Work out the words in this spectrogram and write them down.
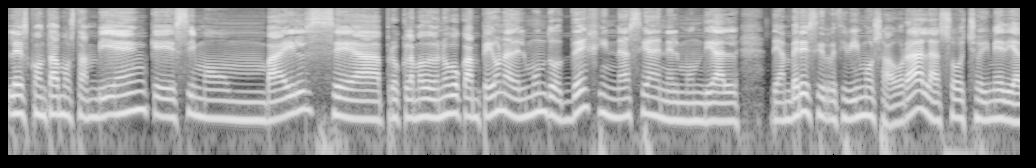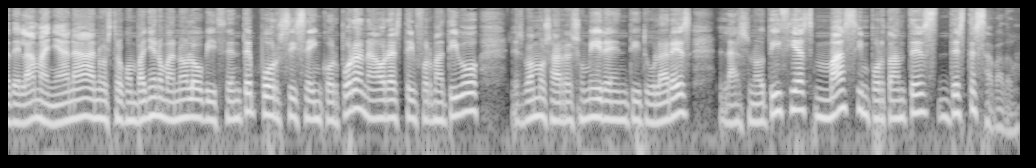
Les contamos también que Simone Biles se ha proclamado de nuevo campeona del mundo de gimnasia en el Mundial de Amberes y recibimos ahora a las ocho y media de la mañana a nuestro compañero Manolo Vicente. Por si se incorporan ahora a este informativo, les vamos a resumir en titulares las noticias más importantes de este sábado.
